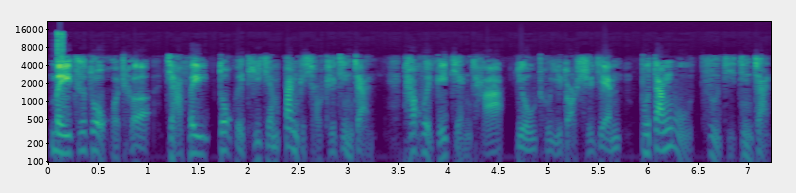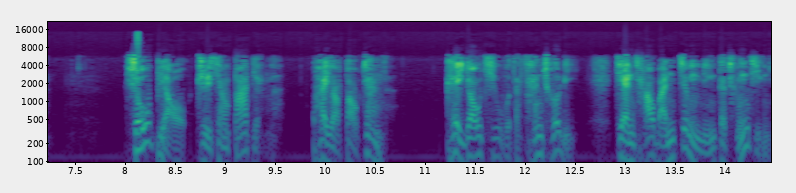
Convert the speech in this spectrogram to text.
每次坐火车，贾飞都会提前半个小时进站，他会给检查留出一段时间，不耽误自己进站。手表指向八点了，快要到站了。K 幺七五的餐车里，检查完证明的乘警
